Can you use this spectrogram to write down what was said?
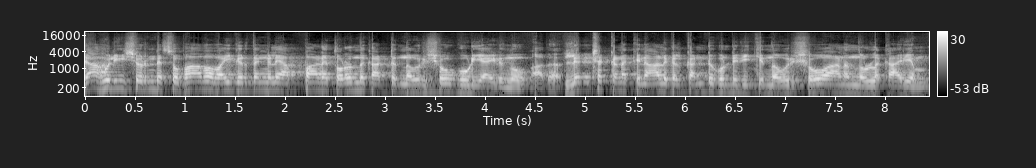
രാഹുൽ ഈശ്വറിന്റെ സ്വഭാവ വൈകൃതങ്ങളെ അപ്പാടെ തുറന്നു കാട്ടുന്ന ഒരു ഷോ കൂടിയായിരുന്നു അത്. ലക്ഷക്കണക്കിന് ആളുകൾ കണ്ടുകൊണ്ടിരിക്കുന്ന ഒരു ഷോ ആണെന്നുള്ള കാര്യം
